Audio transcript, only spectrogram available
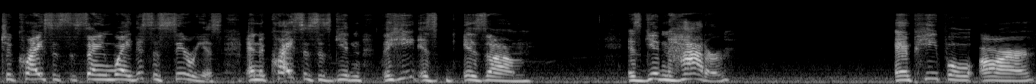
to crisis the same way. This is serious. And the crisis is getting, the heat is, is, um, is getting hotter and people are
